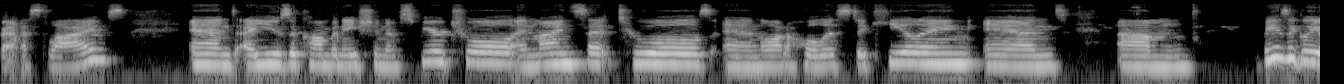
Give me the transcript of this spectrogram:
best lives. And I use a combination of spiritual and mindset tools and a lot of holistic healing and um, basically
